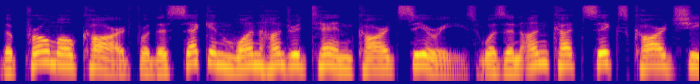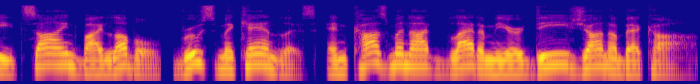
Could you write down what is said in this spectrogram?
The promo card for the second 110-card series was an uncut six-card sheet signed by Lovell, Bruce McCandless, and cosmonaut Vladimir Dzhanibekov.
